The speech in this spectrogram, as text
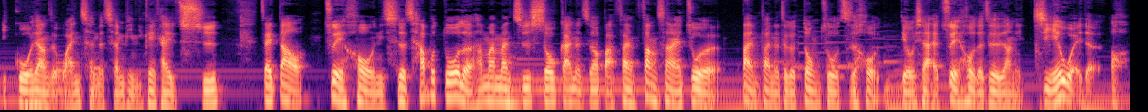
一锅这样子完成的成品，你可以开始吃，再到最后你吃的差不多了，它慢慢汁收干了之后，把饭放上来做了拌饭的这个动作之后，留下来最后的这个让你结尾的哦，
